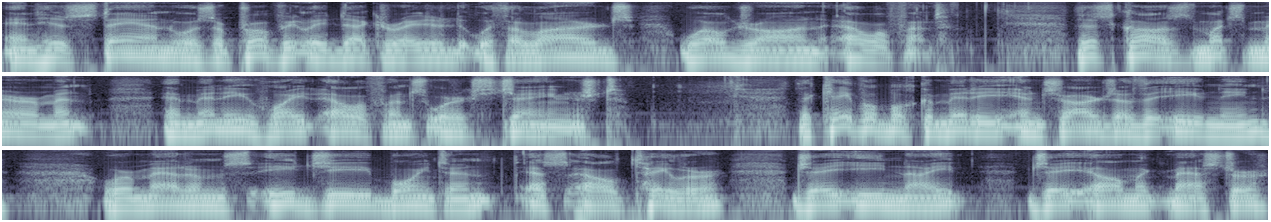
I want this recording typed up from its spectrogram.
and his stand was appropriately decorated with a large, well drawn elephant. This caused much merriment, and many white elephants were exchanged. The capable committee in charge of the evening were Madams E. G. Boynton, S. L. Taylor, J. E. Knight, J. L. McMaster,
